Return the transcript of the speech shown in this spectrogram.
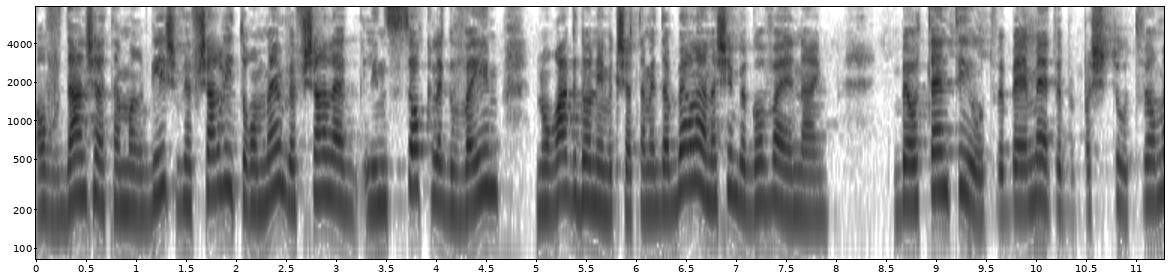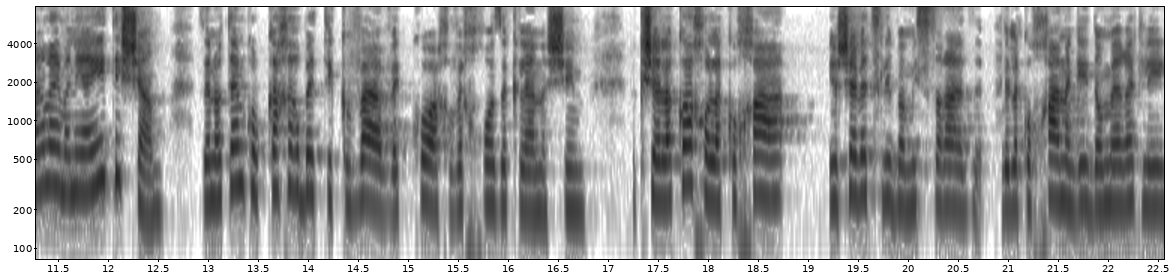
והאובדן שאתה מרגיש ואפשר להתרומם ואפשר לנסוק לגבהים נורא גדולים. וכשאתה מדבר לאנשים בגובה העיניים באותנטיות ובאמת ובפשטות ואומר להם אני הייתי שם זה נותן כל כך הרבה תקווה וכוח וחוזק לאנשים. וכשלקוח או לקוחה יושב אצלי במשרד ולקוחה נגיד אומרת לי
